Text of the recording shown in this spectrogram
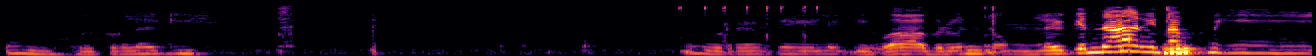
Uh epic lagi. Uh rare lagi. Wah beruntung. Legendari tapi.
